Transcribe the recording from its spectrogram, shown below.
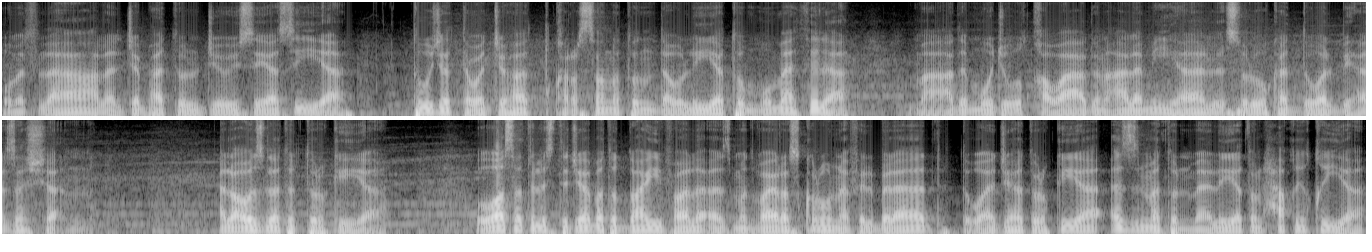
ومثلها على الجبهة الجيوسياسية توجد توجهات قرصنة دولية مماثلة مع عدم وجود قواعد عالمية لسلوك الدول بهذا الشأن. العزلة التركية وسط الاستجابة الضعيفة لأزمة فيروس كورونا في البلاد تواجه تركيا أزمة مالية حقيقية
